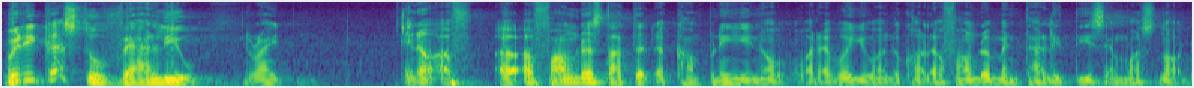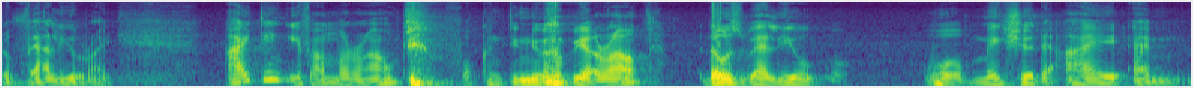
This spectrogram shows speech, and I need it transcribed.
With regards to value, right? You know, a, a founder started a company, you know, whatever you want to call it, a founder mentalities and what's not the value, right? I think if I'm around, for continue to be around, those value will make sure that I am,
